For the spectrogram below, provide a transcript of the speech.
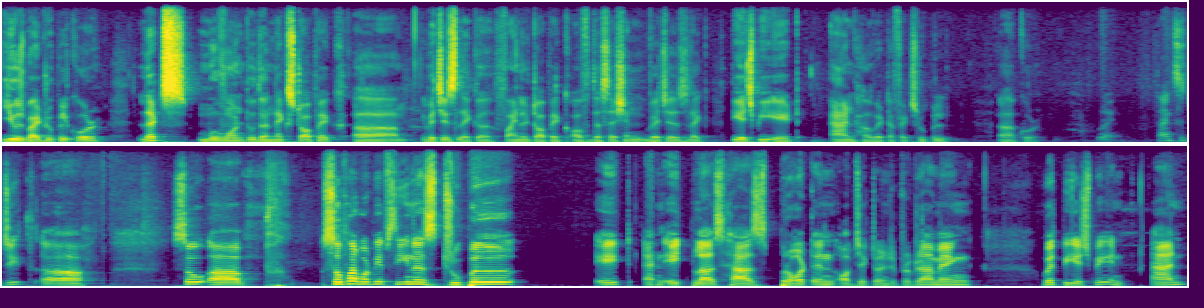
used by Drupal core, let's move on to the next topic, um, which is like a final topic of the session, which is like PHP 8 and how it affects Drupal uh, core. Right. Thanks, Ajit. Uh, so, uh, so far what we have seen is Drupal 8 and 8 Plus has brought in object-oriented programming with PHP in, and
